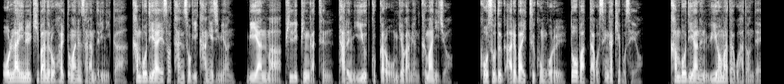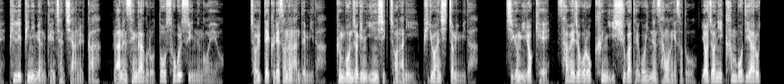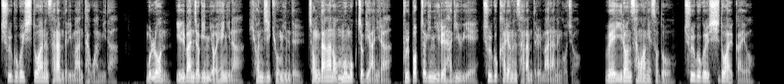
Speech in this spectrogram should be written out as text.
온라인을 기반으로 활동하는 사람들이니까 캄보디아에서 단속이 강해지면 미얀마, 필리핀 같은 다른 이웃 국가로 옮겨가면 그만이죠. 고소득 아르바이트 공고를 또 받다고 생각해 보세요. 캄보디아는 위험하다고 하던데 필리핀이면 괜찮지 않을까? 라는 생각으로 또 속을 수 있는 거예요. 절대 그래서는 안 됩니다. 근본적인 인식 전환이 필요한 시점입니다. 지금 이렇게 사회적으로 큰 이슈가 되고 있는 상황에서도 여전히 캄보디아로 출국을 시도하는 사람들이 많다고 합니다. 물론 일반적인 여행이나 현지 교민들, 정당한 업무 목적이 아니라 불법적인 일을 하기 위해 출국하려는 사람들을 말하는 거죠. 왜 이런 상황에서도 출국을 시도할까요?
